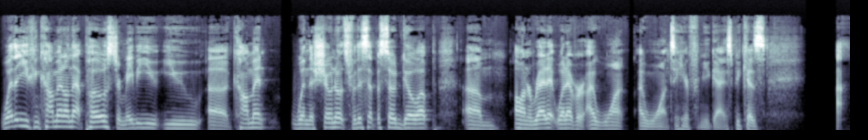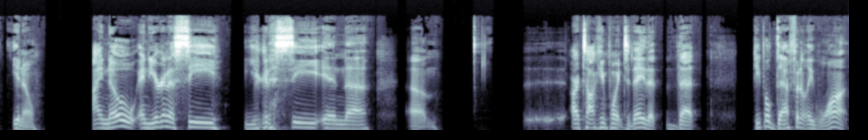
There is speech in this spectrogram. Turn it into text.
whether you can comment on that post or maybe you you uh, comment when the show notes for this episode go up um, on Reddit, whatever, I want I want to hear from you guys because uh, you know I know, and you're gonna see you're gonna see in uh, um, uh, our talking point today that that people definitely want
